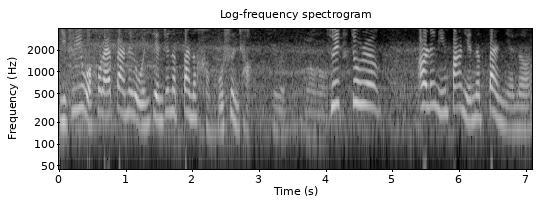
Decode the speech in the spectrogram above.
以至于我后来办那个文件真的办得很不顺畅。所以就是二零零八年的半年呢，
